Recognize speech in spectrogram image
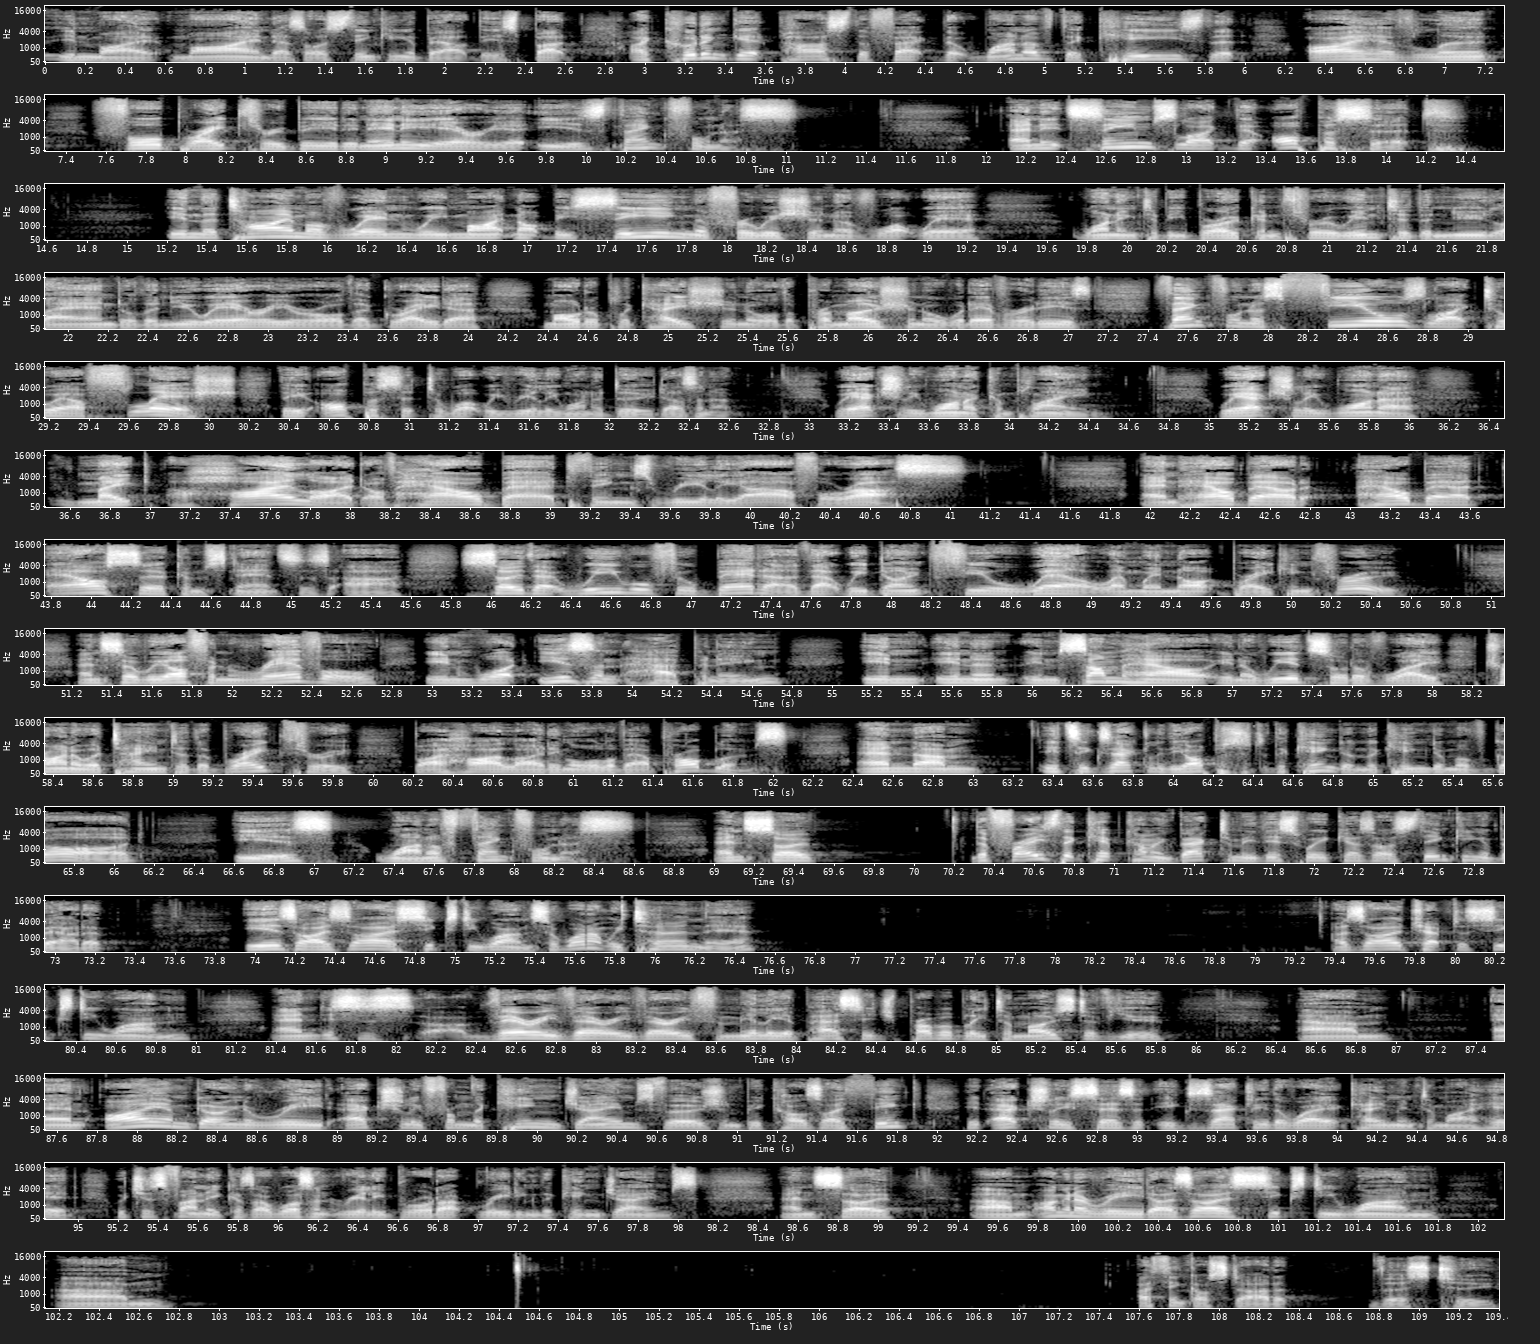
in my mind as I was thinking about this, but I couldn't get past the fact that one of the keys that I have learnt for breakthrough, be it in any area, is thankfulness. And it seems like the opposite in the time of when we might not be seeing the fruition of what we're wanting to be broken through into the new land or the new area or the greater multiplication or the promotion or whatever it is, thankfulness feels like to our flesh the opposite to what we really want to do, doesn't it? We actually want to complain. We actually want to make a highlight of how bad things really are for us and how bad how bad our circumstances are so that we will feel better that we don't feel well and we're not breaking through. And so we often revel in what isn't happening in, in, in somehow, in a weird sort of way, trying to attain to the breakthrough by highlighting all of our problems. And um, it's exactly the opposite to the kingdom. The kingdom of God is one of thankfulness. And so the phrase that kept coming back to me this week as I was thinking about it is Isaiah 61. So why don't we turn there? Isaiah chapter 61, and this is a very, very, very familiar passage, probably to most of you. Um, and I am going to read actually from the King James Version because I think it actually says it exactly the way it came into my head, which is funny because I wasn't really brought up reading the King James. And so um, I'm going to read Isaiah 61. Um, I think I'll start at verse 2.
